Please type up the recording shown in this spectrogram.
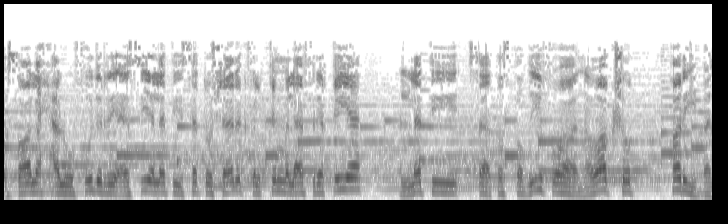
لصالح الوفود الرئاسية التي ستشارك في القمة الأفريقية التي ستستضيفها نواكشوط. قريبا.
